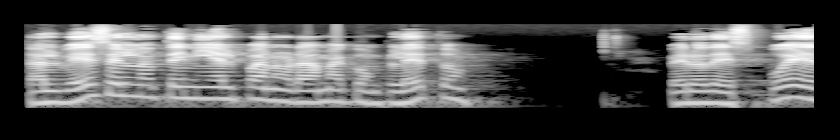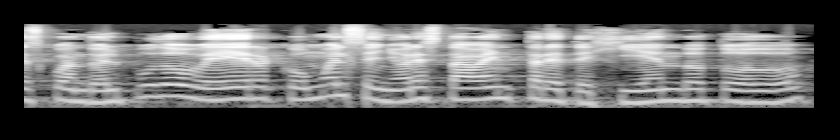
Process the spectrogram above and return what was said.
Tal vez él no tenía el panorama completo, pero después, cuando él pudo ver cómo el Señor estaba entretejiendo todo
